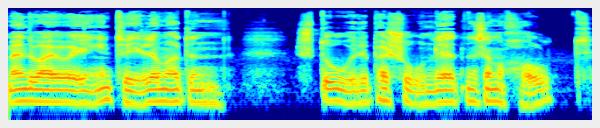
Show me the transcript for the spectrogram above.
men det var jo ingen tvil om at den store personligheten som holdt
